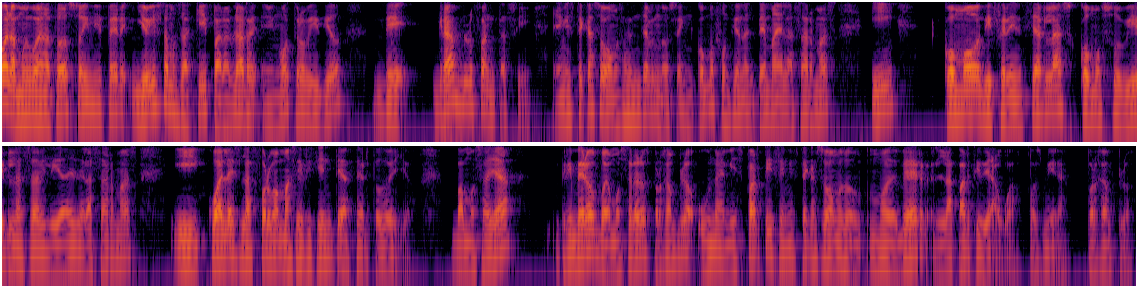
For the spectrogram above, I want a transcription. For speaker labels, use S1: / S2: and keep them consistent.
S1: Hola, muy buenas a todos, soy Nipper y hoy estamos aquí para hablar en otro vídeo de Grand Blue Fantasy. En este caso vamos a centrarnos en cómo funciona el tema de las armas y cómo diferenciarlas, cómo subir las habilidades de las armas y cuál es la forma más eficiente de hacer todo ello. Vamos allá. Primero voy a mostraros, por ejemplo, una de mis parties. En este caso vamos a ver la party de agua. Pues mira, por ejemplo,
